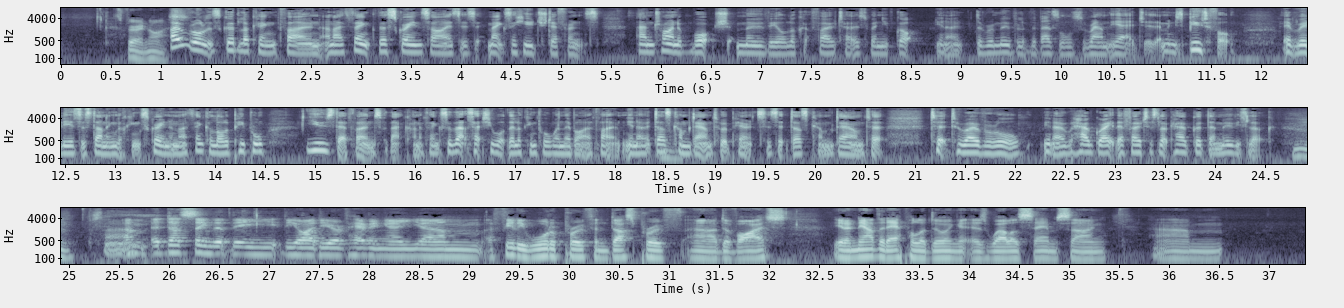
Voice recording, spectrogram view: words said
very nice. Overall, it's a good looking phone, and I think the screen size is makes a huge difference. And trying to watch a movie or look at photos when you've got you know the removal of the bezels around the edge, I mean, it's beautiful. It really is a stunning looking screen, and I think a lot of people use their phones for that kind of thing. So that's actually what they're looking for when they buy a phone. You know, it does come down to appearances. It does come down to, to, to overall, you know, how great their photos look, how good their movies look. So, Um, it does seem that the the idea of having a um, a fairly waterproof and dustproof uh, device, you know, now that Apple are doing it as well as Samsung, um,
